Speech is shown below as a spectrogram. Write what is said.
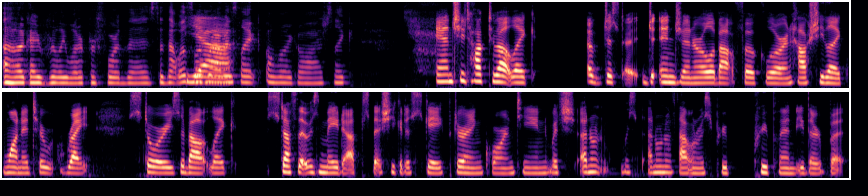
"Ugh, I really want to perform this," and that was one where I was like, "Oh my gosh!" Like, and she talked about like just uh, in general about folklore and how she like wanted to write stories about like stuff that was made up so that she could escape during quarantine which i don't was i don't know if that one was pre pre-planned either but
